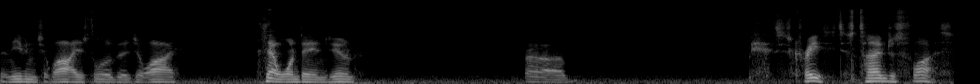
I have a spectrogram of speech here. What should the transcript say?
and even July just a little bit of July that one day in June. Uh man it's just crazy. Just time just flies.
